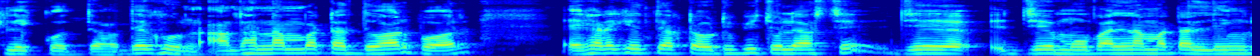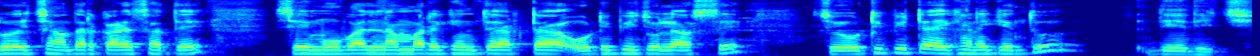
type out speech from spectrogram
ক্লিক করতে হবে। দেখুন, আধার নাম্বারটা দেওয়ার পর এখানে কিন্তু একটা ওটিপি চলে আসছে। যে যে মোবাইল নাম্বারটা লিঙ্ক রয়েছে আধার কার্ডের সাথে, সেই মোবাইল নাম্বারে কিন্তু একটা ওটিপি চলে আসছে। সেই ওটিপিটা এখানে কিন্তু দিয়ে দিচ্ছি।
